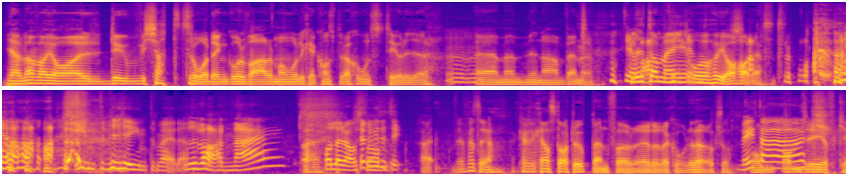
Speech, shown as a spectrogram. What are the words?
Jävlar vad jag, det, chatttråden går varm om olika konspirationsteorier eh, med mina vänner. Jag Lite bara, om mig och hur jag har det. Ja, inte, vi är inte med i Vi det. bara, nej. Håller Känner avstånd. inte till. Nej, det får jag se. Jag kanske kan starta upp en för redaktionen här också. Nej, om, om JFK.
